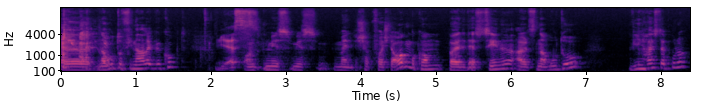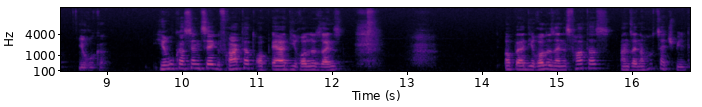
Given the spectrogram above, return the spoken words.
äh, Naruto Finale geguckt Yes. und mir ist, mir ist, mein, ich habe feuchte Augen bekommen bei der Szene, als Naruto, wie heißt der Bruder? Iruka. Hiruka Sensei gefragt hat, ob er die Rolle seines, ob er die Rolle seines Vaters an seiner Hochzeit spielt.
